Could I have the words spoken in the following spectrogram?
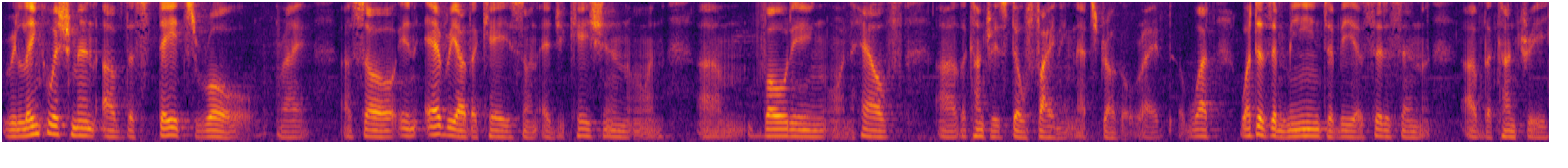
relinquishment of the state's role, right? Uh, so, in every other case on education, on um, voting, on health, uh, the country is still fighting that struggle, right? What, what does it mean to be a citizen of the country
